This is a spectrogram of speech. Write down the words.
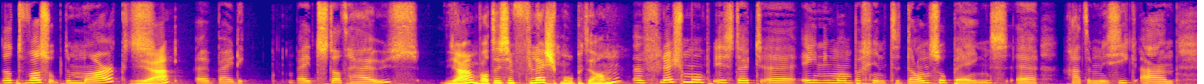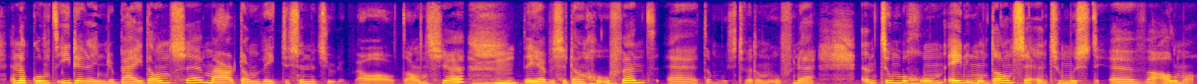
dat was op de markt Ja? eh, bij, de, bij het stadhuis. Ja, wat is een flashmob dan? Een flashmob is dat eh, één iemand begint te dansen opeens. eh, gaat de muziek aan en dan komt iedereen erbij dansen. Maar dan weten ze natuurlijk wel al het dansje. Mhm. Die hebben ze dan geoefend. eh dat moesten we dan oefenen. En toen begon één iemand dansen en toen moesten we allemaal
